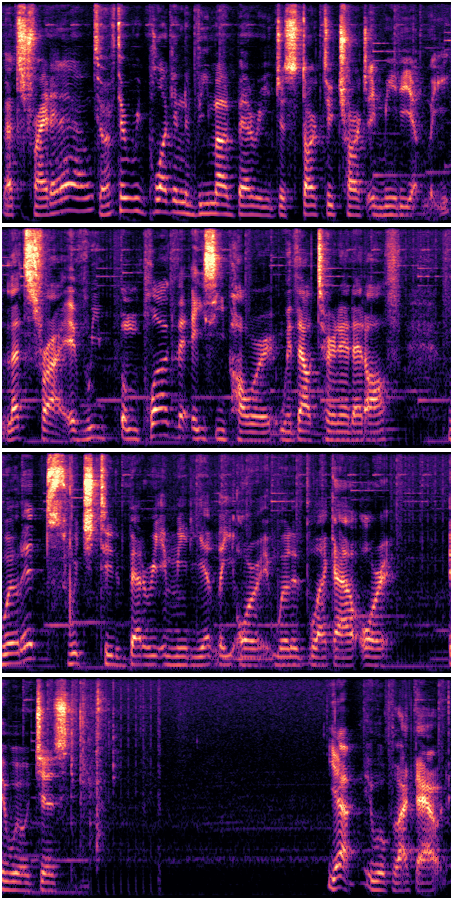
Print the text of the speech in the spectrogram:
let's try that out. So after we plug in the V-mount battery, just start to charge immediately. Let's try. If we unplug the AC power without turning it off, will it switch to the battery immediately or will it black out or it will just yeah, it will black out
